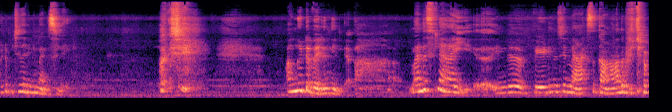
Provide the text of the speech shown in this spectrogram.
പഠിപ്പിച്ചത് എനിക്ക് മനസ്സിലായി. പക്ഷേ അങ്ങോട്ട് വരുന്നില്ല. മനസ്സിലായി. എന്റെ പേടി എന്ന് വെച്ചാൽ മാത്സ് കാണാതെ പഠിക്കാൻ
